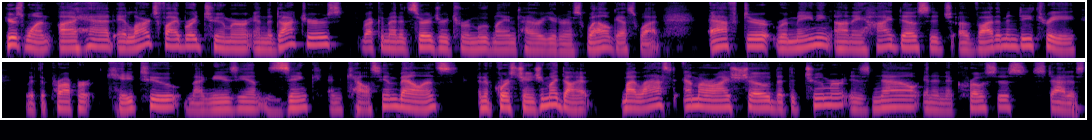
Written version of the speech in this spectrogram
Here's one I had a large fibroid tumor, and the doctors recommended surgery to remove my entire uterus. Well, guess what? After remaining on a high dosage of vitamin D3 with the proper K2, magnesium, zinc, and calcium balance, and of course, changing my diet, my last MRI showed that the tumor is now in a necrosis status.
